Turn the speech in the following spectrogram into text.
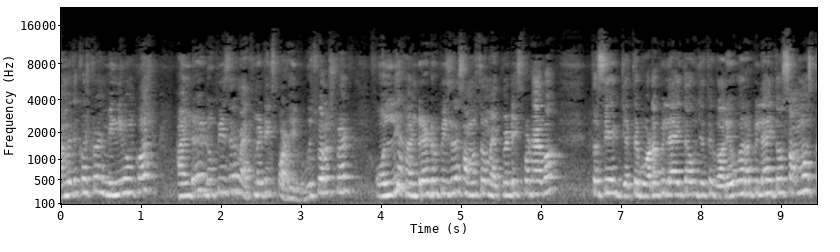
ଆମେ ଦେଖ student minimum cost hundred rupees mathematics पढ़ेबी बुझे स्टूडेंट ओनली हंड्रेड रुपीज समस्त मैथमेटिक्स पढ़ाब तो सी जिते बड़ पिला जिते गरीब घर पिला होता समस्त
